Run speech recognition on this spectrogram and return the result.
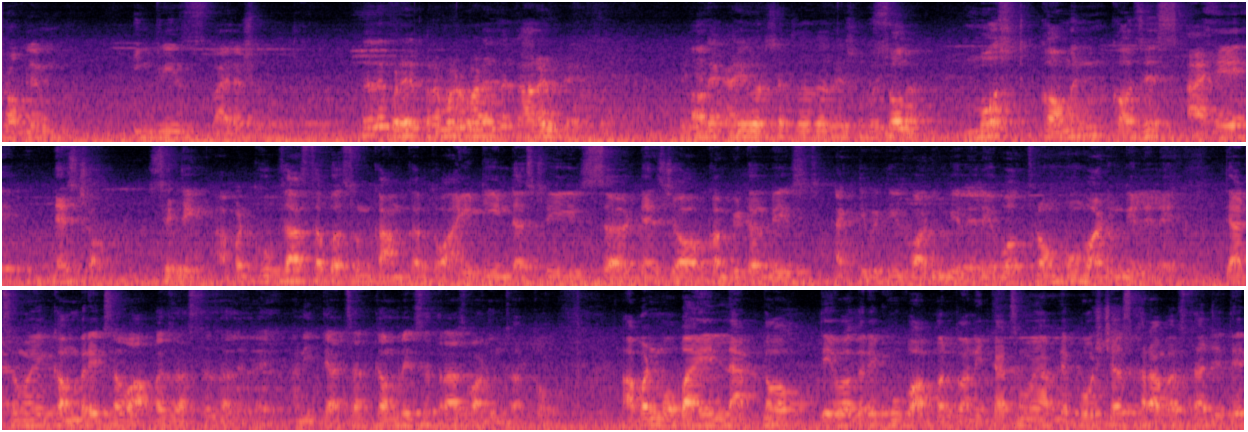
प्रॉब्लेम इन्क्रीज व्हायला सुरू होतो. हे प्रमाण वाढायचं कारण काय? हे गेल्या काही वर्षातलं ratio so most common causes आहे डेस्क जॉब सिटिंग आपण खूप जास्त बसून काम करतो. I T industries desk job computer based activities वाढून गेलेले वर्क फ्रॉम होम वाढून गेलेले. त्याच्यामुळे कमरेचा वापर जास्त झालेला आहे आणि त्याचाच कमरेचा त्रास वाढून जातो. आपण मोबाईल लॅपटॉप ते वगैरे खूप वापरतो आणि त्याच्यामुळे आपले पोस्चर्स खराब असतात जिथे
